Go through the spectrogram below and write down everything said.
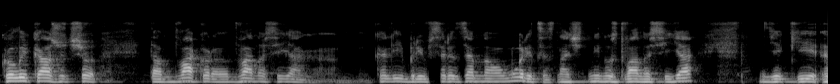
коли кажуть, що там два, два носія калібрів в Середземному морі, це значить мінус два носія, які е,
